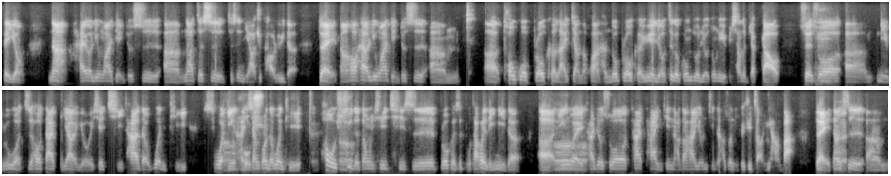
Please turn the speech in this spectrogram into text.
费用，那还有另外一点就是啊、呃，那这是这是你要去考虑的。对，然后还有另外一点就是，嗯，呃，透过 broker 来讲的话，很多 broker 因为流这个工作流动率比相对比较高，所以说，嗯、呃，你如果之后贷款要有一些其他的问题或银行相关的问题，嗯、后，续后续的东西其实 broker 是不太会理你的，呃，嗯、因为他就说他他已经拿到他佣金了，他说你就去找银行吧。对，但是嗯，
